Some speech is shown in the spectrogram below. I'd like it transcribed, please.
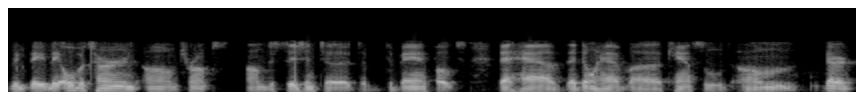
they they overturned um, Trump's um, decision to, to to ban folks that have that don't have uh, canceled um, that are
